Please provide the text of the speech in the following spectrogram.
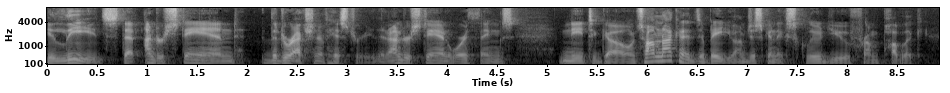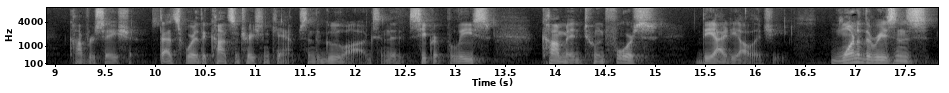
elites that understand the direction of history, that understand where things need to go. And so I'm not going to debate you. I'm just going to exclude you from public conversation. That's where the concentration camps and the gulags and the secret police come in to enforce the ideology. One of the reasons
